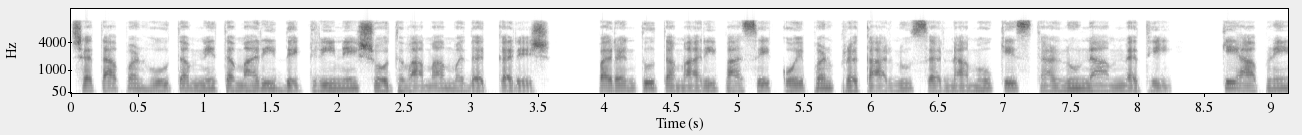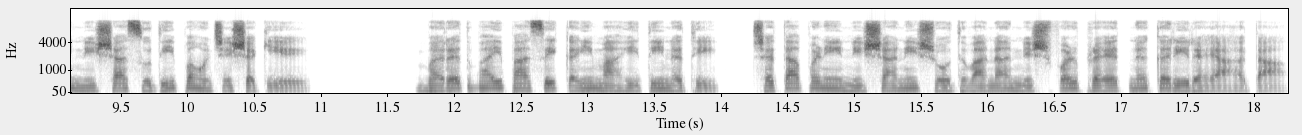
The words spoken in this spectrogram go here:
છતાં પણ હું તમને તમારી દીકરીને શોધવામાં મદદ કરીશ. પરંતુ તમારી પાસે કોઈ પણ પ્રકારનું સરનામું કે સ્થળનું નામ નથી. કે આપણે નિશા સુધી પહોંચી શકીએ. ભરતભાઈ પાસે કંઈ માહિતી નથી, છતાં પણ એ નિશાને શોધવાના નિષ્ફળ પ્રયત્ન કરી રહ્યા હતા.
